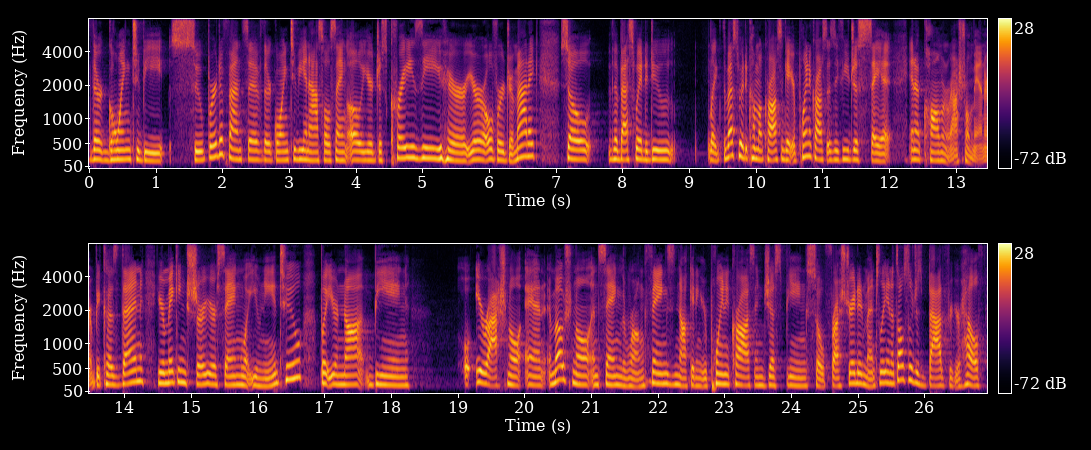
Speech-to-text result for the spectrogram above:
they're going to be super defensive. They're going to be an asshole saying, "Oh, you're just crazy. You're you're over dramatic." So the best way to do like the best way to come across and get your point across is if you just say it in a calm and rational manner because then you're making sure you're saying what you need to, but you're not being irrational and emotional and saying the wrong things, not getting your point across, and just being so frustrated mentally. And it's also just bad for your health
